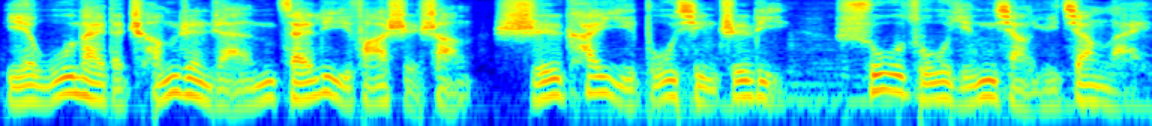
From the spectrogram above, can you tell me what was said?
也无奈地承认，然在立法史上实开一不幸之力，殊足影响于将来。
